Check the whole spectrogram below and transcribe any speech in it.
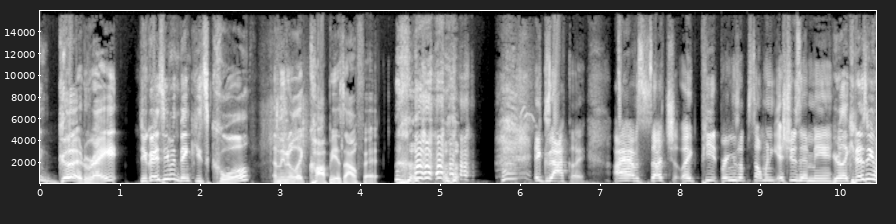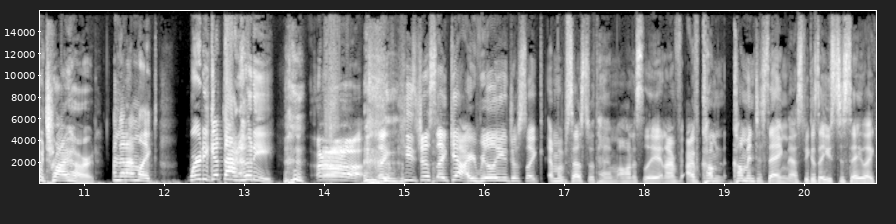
even good, right? Do you guys even think he's cool? And then you'll like copy his outfit. exactly. I have such like Pete brings up so many issues in me, You're like, he doesn't even try hard. and then I'm like, where'd he get that hoodie? Like he's just like, yeah, I really just like am obsessed with him, honestly. And I've I've come come into saying this because I used to say like,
